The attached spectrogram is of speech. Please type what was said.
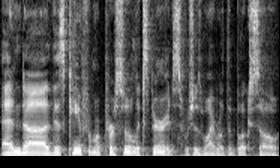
and uh, this came from a personal experience, which is why I wrote the book. So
